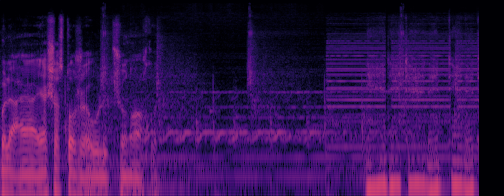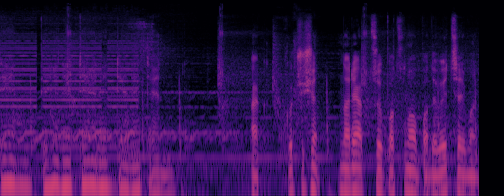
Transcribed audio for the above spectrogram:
Бля, я, я сейчас тоже улечу нахуй. Так, хочу ще на реакцію пацанов подивитися, ебать.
